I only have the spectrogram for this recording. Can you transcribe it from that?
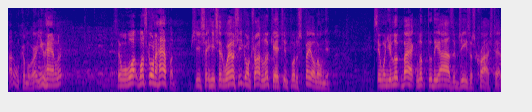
I don't want to come over there. You handle it. I said, Well, what, what's going to happen? She said, he said, Well, she's going to try to look at you and put a spell on you. He said, When you look back, look through the eyes of Jesus Christ at her.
